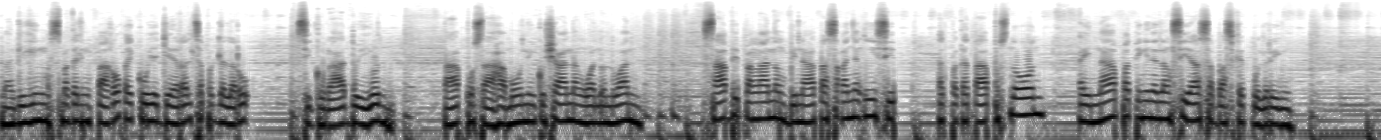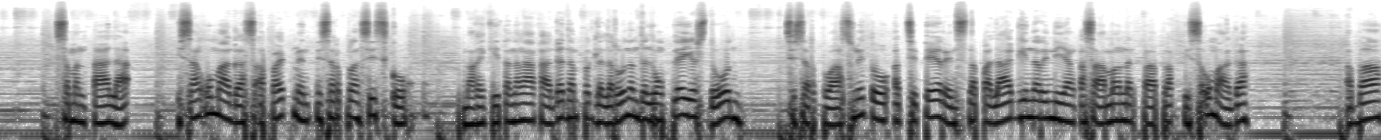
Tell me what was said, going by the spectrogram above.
Magiging mas magaling pa ako kay Kuya Gerald sa paglalaro. Sigurado iyon. Tapos hahamunin ko siya ng one-on-one. Sabi pa nga ng binata sa kanyang isip at pagkatapos noon ay napatingin na lang siya sa basketball ring. Samantala, isang umaga sa apartment ni Sir Francisco, makikita na nga kagad ang paglalaro ng dalawang players doon. Si Sir Tuaso nito at si Terence na palagi na rin niyang kasamang nagpa-practice sa umaga. Aba,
